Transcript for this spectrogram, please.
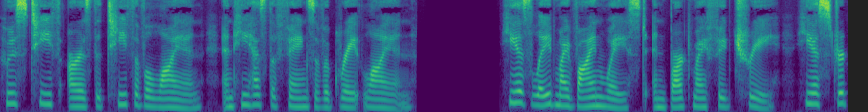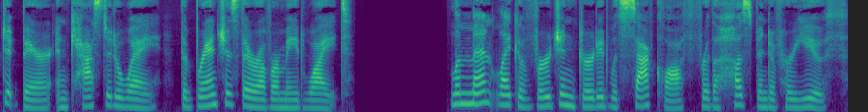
whose teeth are as the teeth of a lion, and he has the fangs of a great lion. He has laid my vine waste and barked my fig tree, he has stripped it bare and cast it away, the branches thereof are made white. Lament like a virgin girded with sackcloth for the husband of her youth.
